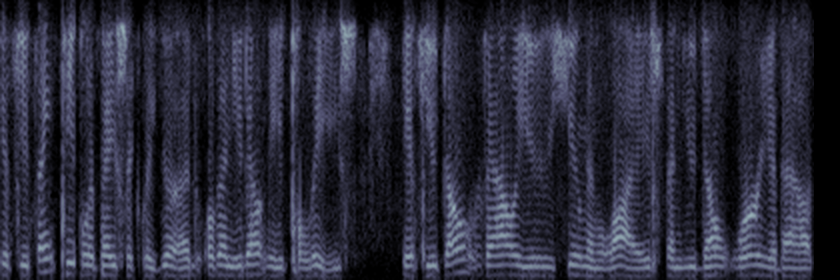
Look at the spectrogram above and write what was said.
if you think people are basically good, well, then you don't need police. If you don't value human life, then you don't worry about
